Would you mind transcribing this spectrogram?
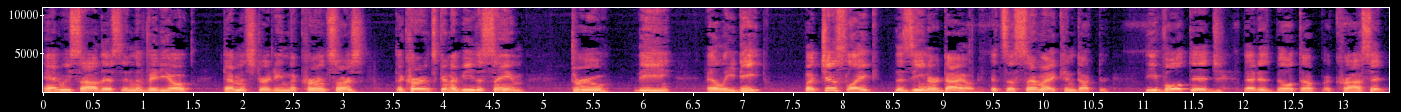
And we saw this in the video demonstrating the current source. The current's going to be the same through the LED. But just like the Zener diode, it's a semiconductor. The voltage that is built up across it,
